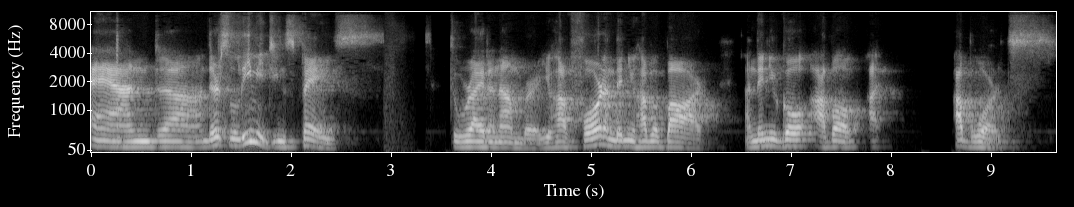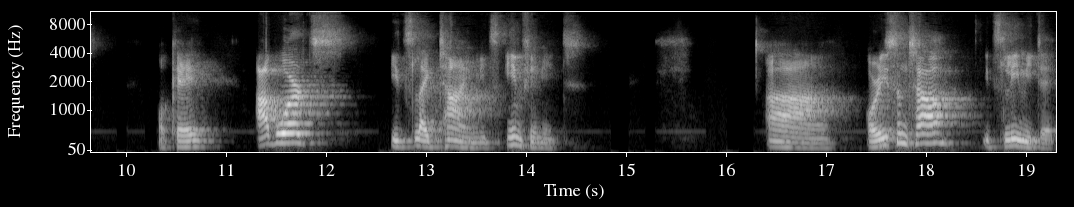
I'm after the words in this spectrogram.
and uh, there's a limit in space to write a number. You have four and then you have a bar and then you go above, uh, upwards, okay? Upwards, it's like time, it's infinite. Uh, horizontal, it's limited,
